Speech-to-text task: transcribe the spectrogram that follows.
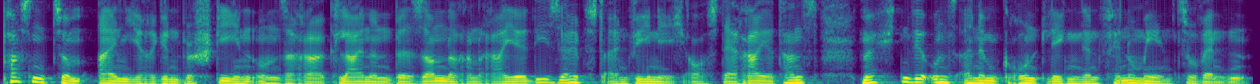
Passend zum einjährigen Bestehen unserer kleinen besonderen Reihe, die selbst ein wenig aus der Reihe tanzt, möchten wir uns einem grundlegenden Phänomen zuwenden.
